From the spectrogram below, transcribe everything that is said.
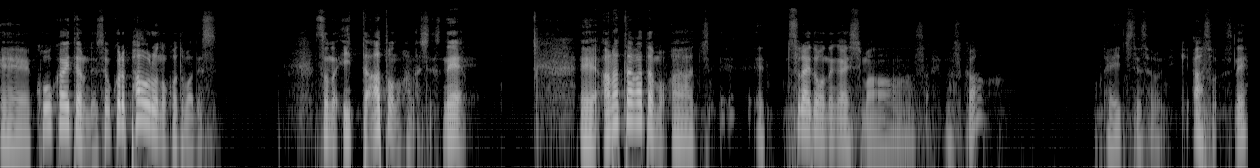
えー、こう書いてあるんですよ。これパウロの言葉です。その言った後の話ですね。えー、あなた方も、あ、えスライドお願いします。ありますか？第一テサロニケ。あ、そうですね。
